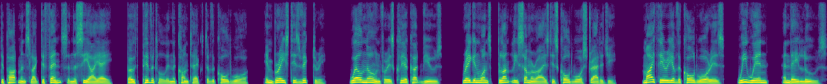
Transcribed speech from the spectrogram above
departments like Defense and the CIA, both pivotal in the context of the Cold War, embraced his victory. Well known for his clear cut views, Reagan once bluntly summarized his Cold War strategy. My theory of the Cold War is we win and they lose.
